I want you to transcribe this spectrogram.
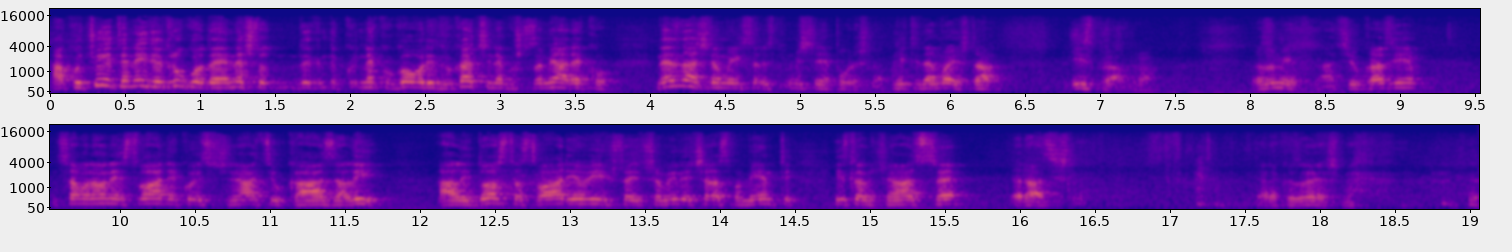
Ako čujete negdje drugo da je nešto, neko govori drugačije nego što sam ja rekao, ne znači da mu je mišljenje pogrešno, niti da je moje šta ispravno. Razumijete? Znači, ukazujem samo na one stvari koje su činjaci ukazali, ali dosta stvari ovih što ćemo mi večeras spomenuti, islamski činjaci se razišli. Ja rekao, zoveš me.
